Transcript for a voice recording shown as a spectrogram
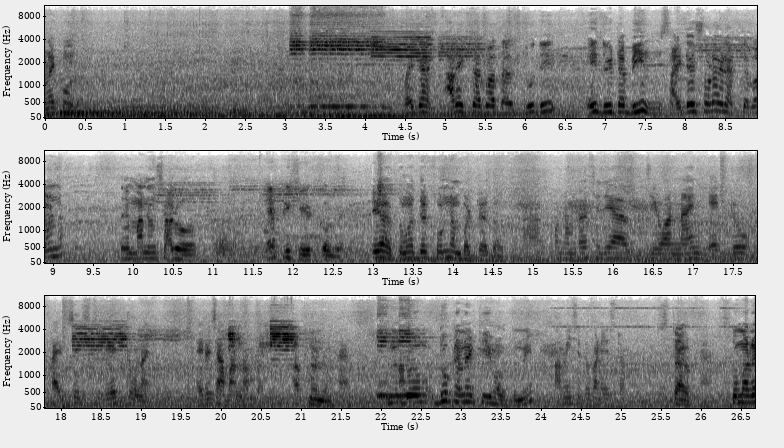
অনেক মজা ভাইজান, আরেকটা কথা, যদি এই দুইটা বিন সাইডে সরাই রাখতে পারে না মানুষ আরও অ্যাপ্রিসিয়েট করবে। এয়া তোমাদের ফোন নাম্বারটা দাও। ফোন নাম্বার হচ্ছে যে zero one nine eight two five six eight two nine এটা হচ্ছে আমার নাম্বার আপনার নাম হ্যাঁ। দোকানে কি হও তুমি? আমি হচ্ছে দোকানে স্টাফ স্টাফ তোমারে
